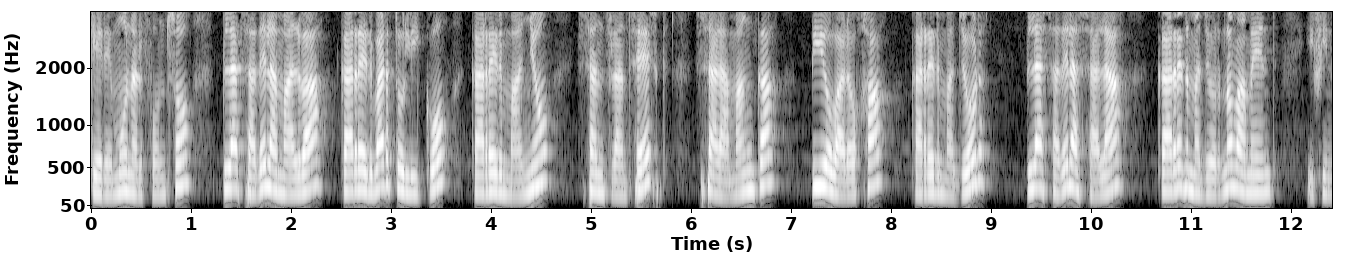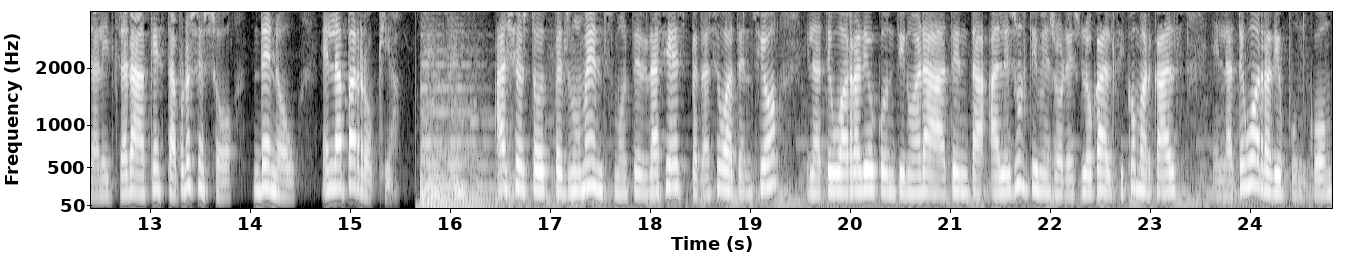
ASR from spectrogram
Queremont Alfonso, plaça de la Malva, carrer Bartolico, carrer Maño, Sant Francesc, Salamanca, Pío Baroja, carrer Major, plaça de la Sala, carrer Major novament i finalitzarà aquesta processó de nou en la parròquia. Això és tot pels moments. Moltes gràcies per la seva atenció i la teua ràdio continuarà atenta a les últimes hores locals i comarcals en la teuaradio.com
